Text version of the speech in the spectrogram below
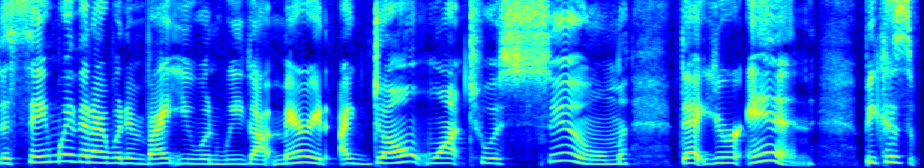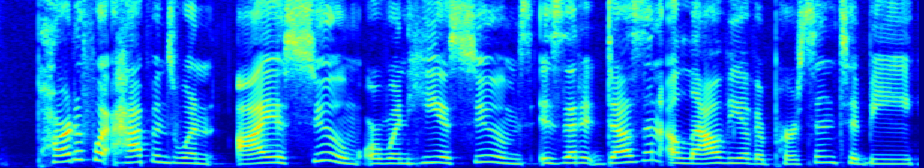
the same way that I would invite you when we got married. I don't want to assume that you're in because part of what happens when I assume or when he assumes is that it doesn't allow the other person to be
